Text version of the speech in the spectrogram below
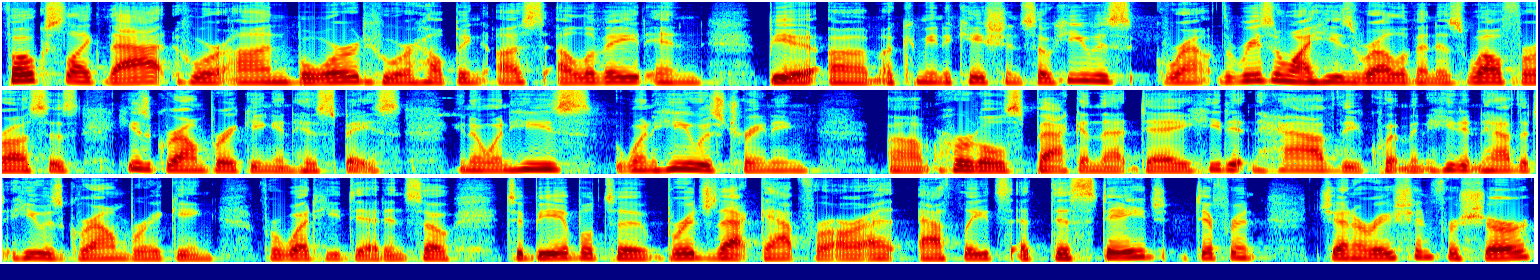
folks like that who are on board, who are helping us elevate and be a, um, a communication. So he was ground. The reason why he's relevant as well for us is he's groundbreaking in his space. You know, when he's when he was training um, hurdles back in that day. He didn't have the equipment. He didn't have that. He was groundbreaking for what he did. And so to be able to bridge that gap for our a- athletes at this stage, different generation for sure,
